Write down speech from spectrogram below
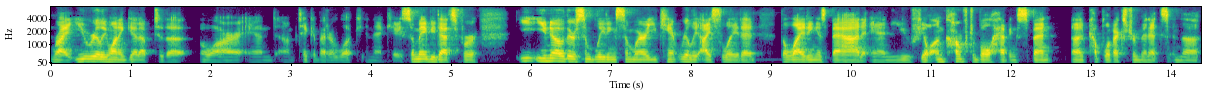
right. You really want to get up to the OR and um, take a better look in that case. So maybe that's for, you know, there's some bleeding somewhere. You can't really isolate it. The lighting is bad, and you feel uncomfortable having spent a couple of extra minutes in the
